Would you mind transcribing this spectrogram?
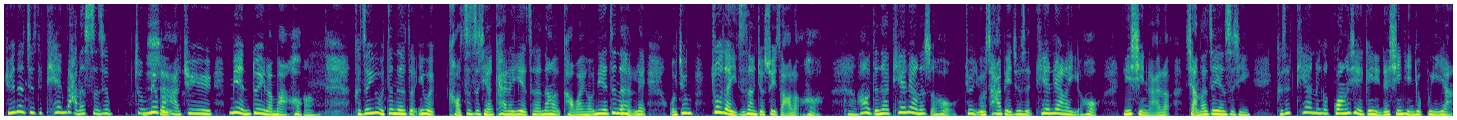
觉得这是天大的事，就就没有办法去面对了嘛哈。嗯、可是因为我真的是因为考试之前开了夜车，然后考完以后那天真的很累，我就坐在椅子上就睡着了哈。然后等到天亮的时候就有差别，就是天亮了以后你醒来了，想到这件事情，可是天那个光线给你的心情就不一样。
